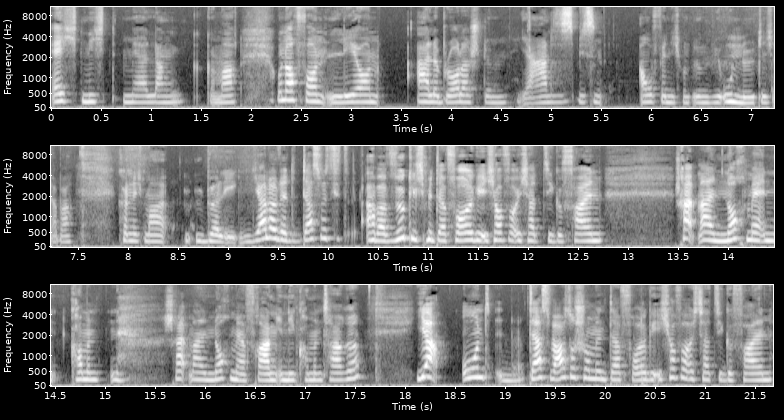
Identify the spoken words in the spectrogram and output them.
echt nicht mehr lang gemacht. Und auch von Leon alle Brawler stimmen. Ja, das ist ein bisschen aufwendig und irgendwie unnötig, aber kann ich mal überlegen. Ja, Leute, das war's jetzt aber wirklich mit der Folge. Ich hoffe, euch hat sie gefallen. Schreibt mal noch mehr in Komment schreibt mal noch mehr Fragen in die Kommentare. Ja, und das war's auch schon mit der Folge. Ich hoffe, euch hat sie gefallen.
